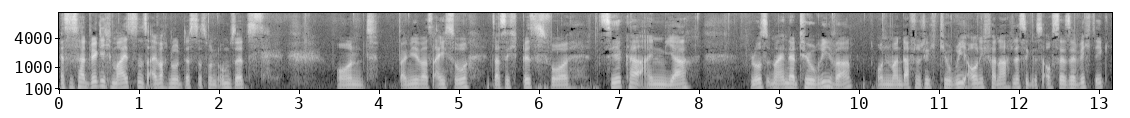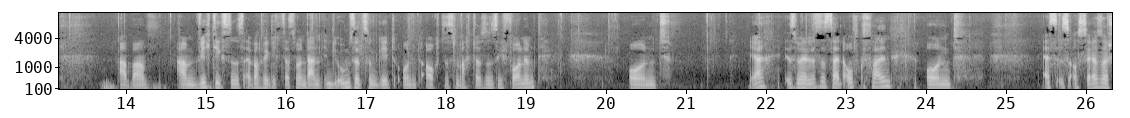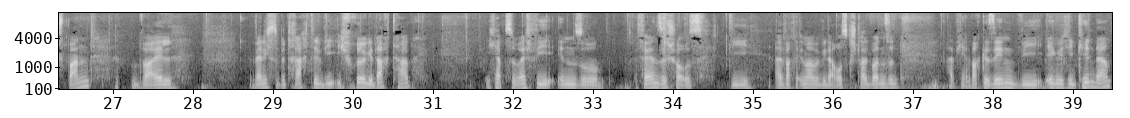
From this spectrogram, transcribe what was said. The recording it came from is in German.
es ist halt wirklich meistens einfach nur das, dass man umsetzt. Und bei mir war es eigentlich so, dass ich bis vor circa einem Jahr bloß immer in der Theorie war. Und man darf natürlich Theorie auch nicht vernachlässigen, ist auch sehr, sehr wichtig. Aber am wichtigsten ist einfach wirklich, dass man dann in die Umsetzung geht und auch das macht, was man sich vornimmt. Und ja, ist mir in letzter Zeit aufgefallen und es ist auch sehr, sehr spannend, weil wenn ich so betrachte, wie ich früher gedacht habe, ich habe zum Beispiel in so Fernsehshows, die einfach immer wieder ausgestrahlt worden sind, habe ich einfach gesehen, wie irgendwelche Kinder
